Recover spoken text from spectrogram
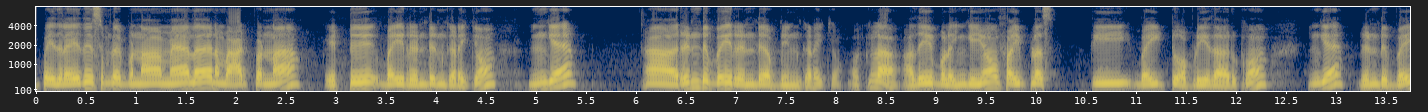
இப்போ இதில் எது சிம்ப்ளை பண்ணால் மேலே நம்ம ஆட் பண்ணால் எட்டு பை ரெண்டுன்னு கிடைக்கும். இங்கே ரெண்டு பை ரெண்டு அப்படின்னு கிடைக்கும். ஓகேங்களா? அதே போல் இங்கேயும் five plus B by two அப்படியே தான் இருக்கும். இங்கே ரெண்டு பை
